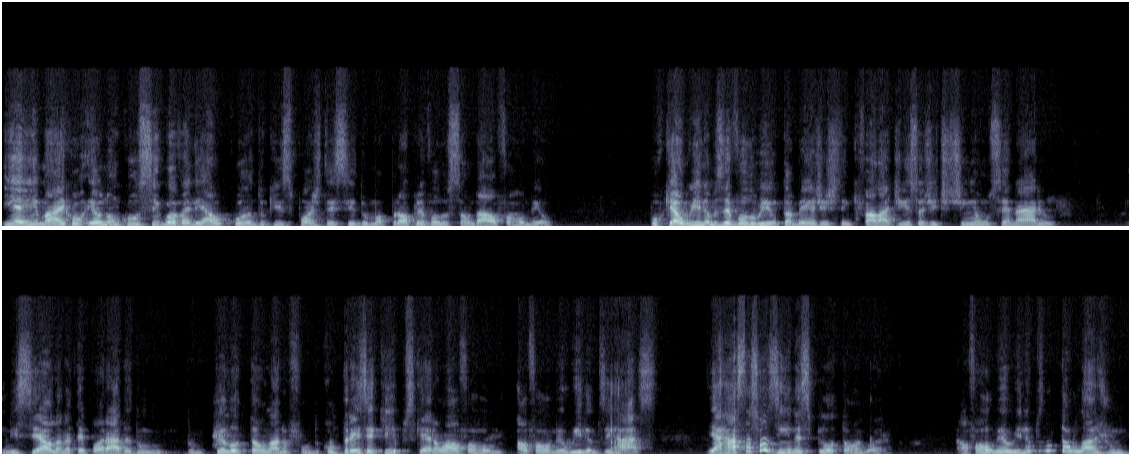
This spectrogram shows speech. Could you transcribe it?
E aí, Michael, eu não consigo avaliar o quanto que isso pode ter sido uma própria evolução da Alfa Romeo, porque a Williams evoluiu também, a gente tem que falar disso. A gente tinha um cenário inicial lá na temporada de um, de um pelotão lá no fundo, com três equipes, que eram Alfa, Alfa Romeo, Williams e Haas, e a Haas está sozinha nesse pelotão agora. Alfa Romeo e Williams não estão lá jun,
